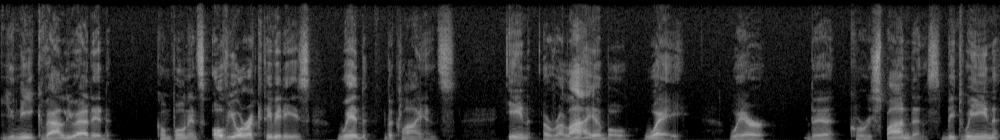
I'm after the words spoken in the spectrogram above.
unique value-added components of your activities with the clients in a reliable way where the correspondence between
